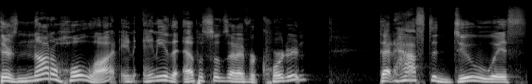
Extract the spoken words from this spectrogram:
there's not a whole lot in any of the episodes that I've recorded that have to do with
